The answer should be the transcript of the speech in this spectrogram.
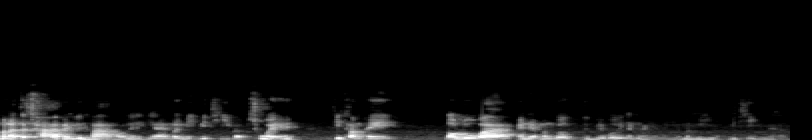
มันอาจจะช้าไปหรือเปล่าอะไรเงี้ยมันมีวิธีแบบช่วยให้ที่ทำให้เรารู้ว่าไอเนี้ยมันเวิร์กหรือไม่เวิร์กยังไงอะไรเงี้ยมันมีแบบวิธีไหมครับ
